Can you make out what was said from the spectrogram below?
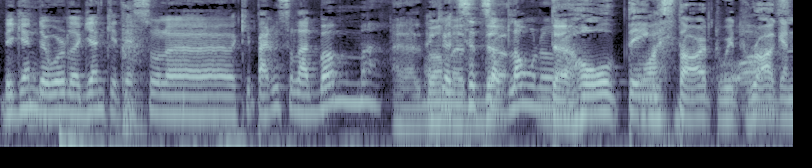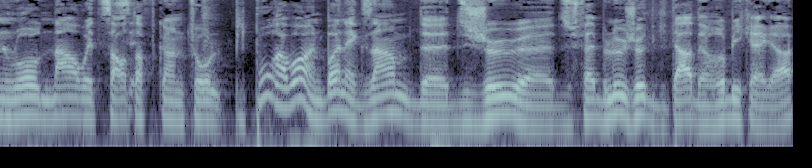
Begin the World Again qui était sur le qui est paru sur l'album L'album le titre the, long là. The Whole Thing Ouais. Start with Rock and Roll, Now It's Out of Control. Puis pour avoir un bon exemple de- du jeu, euh, du fabuleux jeu de guitare de Robbie Krieger,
